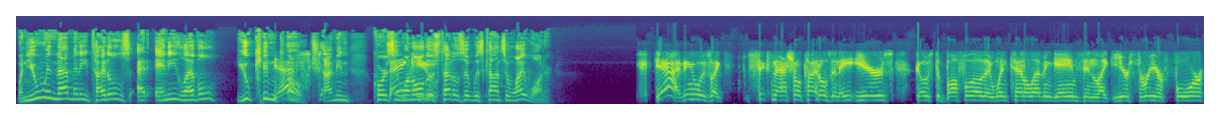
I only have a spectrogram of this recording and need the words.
When you win that many titles at any level, you can Yes. coach. I mean, of course, he Thank won all those titles at Wisconsin Whitewater. Yeah, I think it was like six national titles in eight years. Goes to Buffalo. They win 10, 11 games in like year three or four.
